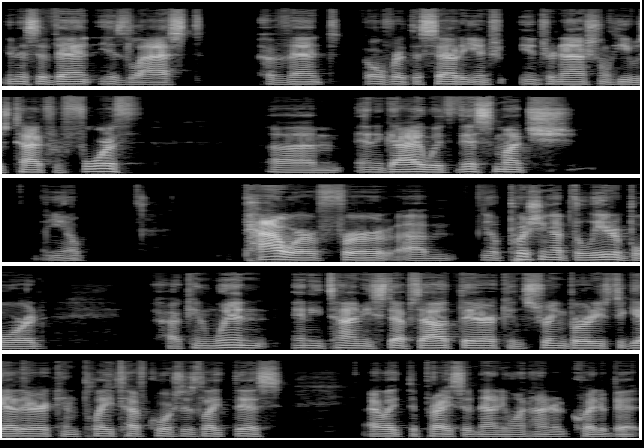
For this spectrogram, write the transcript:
in this event. His last event over at the Saudi Inter- International, he was tied for fourth. Um, and a guy with this much, you know, power for um, you know pushing up the leaderboard uh, can win anytime he steps out there. Can string birdies together. Can play tough courses like this. I like the price of ninety one hundred quite a bit.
